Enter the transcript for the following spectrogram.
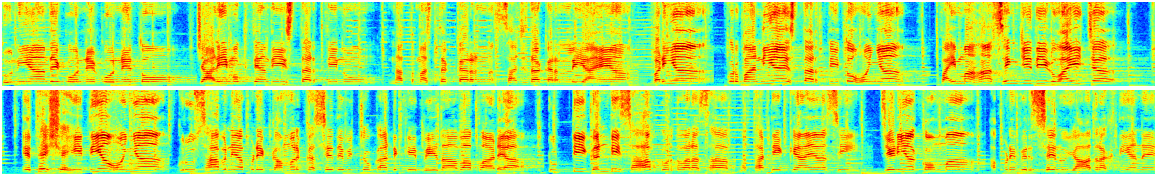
ਦੁਨੀਆ ਦੇ ਕੋਨੇ-ਕੋਨੇ ਤੋਂ 40 ਮੁਕਤਿਆਂ ਦੀ ਇਸ ਧਰਤੀ ਨੂੰ ਨਤਮਸਤਕ ਕਰਨ, ਸਜਦਾ ਕਰਨ ਲਈ ਆਏ ਆ ਬੜੀਆਂ ਕੁਰਬਾਨੀਆਂ ਇਸ ਧਰਤੀ ਤੋਂ ਹੋਈਆਂ। ਭਾਈ ਮਹਾ ਸਿੰਘ ਜੀ ਦੀ ਅਗਵਾਈ 'ਚ ਇੱਥੇ ਸ਼ਹੀਦੀਆਂ ਹੋਈਆਂ। ਗੁਰੂ ਸਾਹਿਬ ਨੇ ਆਪਣੇ ਕਮਰ ਕੱਸੇ ਦੇ ਵਿੱਚੋਂ ਕੱਢ ਕੇ ਬੇਦਾਵਾ ਪਾੜਿਆ। ਟੁੱਟੀ ਗੰਢੀ ਸਾਹਿਬ ਗੁਰਦੁਆਰਾ ਸਾਹਿਬ ਮੱਥਾ ਟੇਕ ਕੇ ਆਇਆ ਸੀ ਜਿਹੜੀਆਂ ਕੌਮਾਂ ਆਪਣੇ ਵਿਰਸੇ ਨੂੰ ਯਾਦ ਰੱਖਦੀਆਂ ਨੇ,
